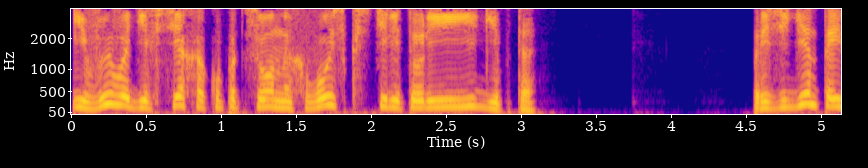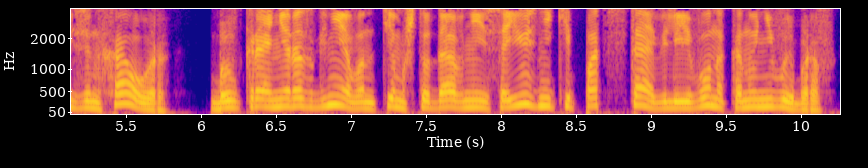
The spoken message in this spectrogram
и выводе всех оккупационных войск с территории Египта. Президент Эйзенхауэр был крайне разгневан тем, что давние союзники подставили его накануне выборов.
